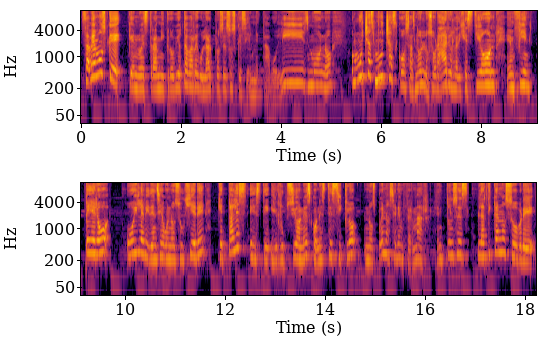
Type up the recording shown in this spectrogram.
Sabemos que, que nuestra microbiota va a regular procesos que si el metabolismo, ¿no? Muchas, muchas cosas, ¿no? Los horarios, la digestión, en fin. Pero hoy la evidencia, bueno, sugiere que tales este, irrupciones con este ciclo nos pueden hacer enfermar. Entonces, platícanos sobre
